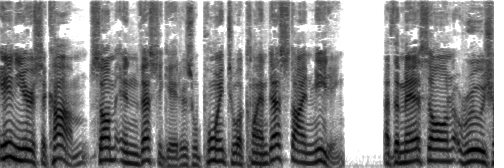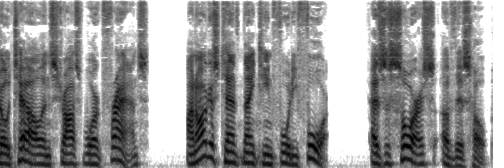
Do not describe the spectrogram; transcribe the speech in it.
In years to come, some investigators will point to a clandestine meeting at the Maison Rouge Hotel in Strasbourg, France, on August 10, 1944, as the source of this hope.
